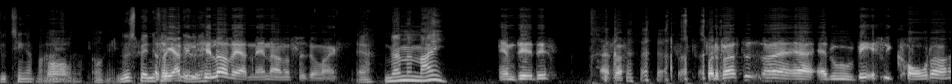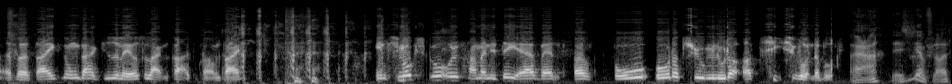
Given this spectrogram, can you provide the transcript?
du tænker bare... Hvor-. Okay, nu er det spændende. Altså, jeg ville hellere være den anden, Anders, hvis det var mig. Hvad med mig? Jamen, det er det. Altså, for det første, så er, er du væsentligt kortere. Altså, der er ikke nogen, der har givet at lave så langt radioprogram dig. En smuk skål har man i DR valgt at bruge 28 minutter og 10 sekunder på. Ja, det synes jeg er flot.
